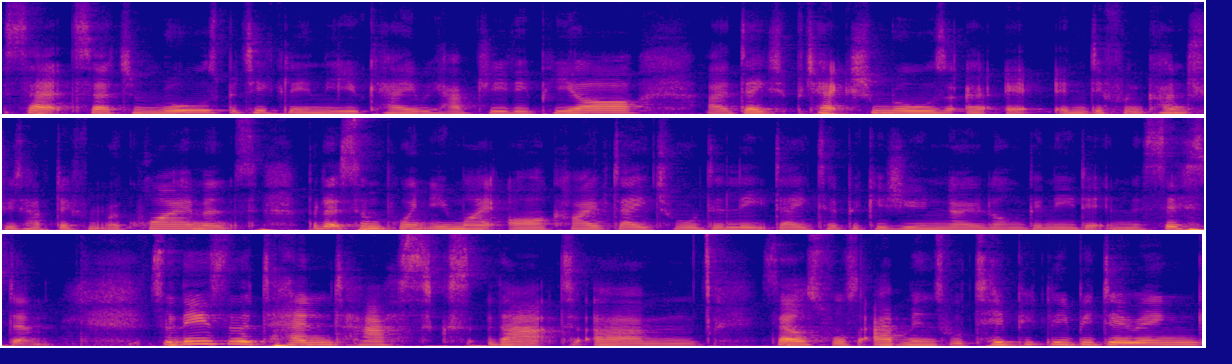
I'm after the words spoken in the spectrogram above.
set certain rules, particularly in the UK. We have GDPR, uh, data protection rules uh, in different countries have different requirements, but at some point you might archive data or delete data because you no longer need it in the system. So these are the 10 tasks that um, Salesforce admins will typically be doing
